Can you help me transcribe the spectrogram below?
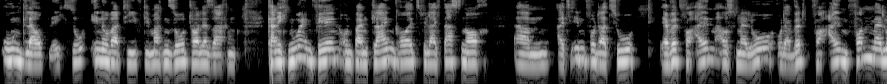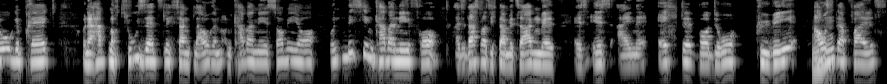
unglaublich, so innovativ, die machen so tolle Sachen. Kann ich nur empfehlen. Und beim kleinen Kreuz vielleicht das noch ähm, als Info dazu. Er wird vor allem aus Merlot oder wird vor allem von Merlot geprägt. Und er hat noch zusätzlich St. Lauren und Cabernet Sauvignon und ein bisschen Cabernet Franc. Also das, was ich damit sagen will, es ist eine echte Bordeaux Cuvée Mhm. aus der Pfalz.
